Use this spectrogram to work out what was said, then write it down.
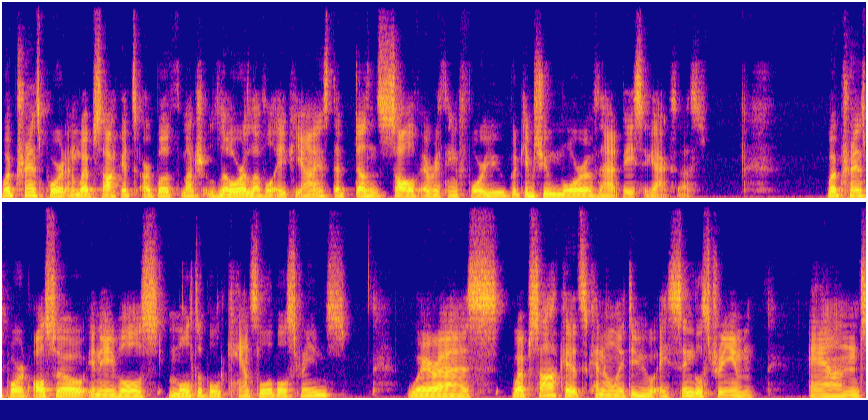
WebTransport and WebSockets are both much lower-level APIs that doesn't solve everything for you, but gives you more of that basic access. WebTransport also enables multiple cancelable streams, whereas WebSockets can only do a single stream, and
